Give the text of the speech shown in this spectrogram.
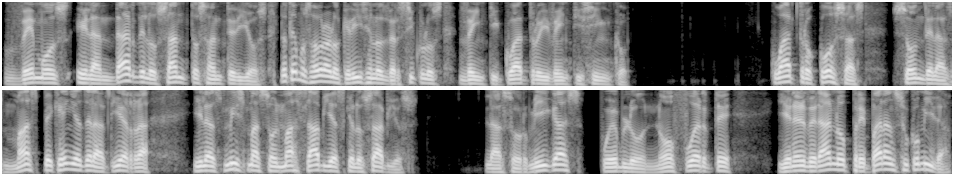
vemos el andar de los santos ante Dios. Notemos ahora lo que dicen los versículos 24 y 25. Cuatro cosas son de las más pequeñas de la tierra, y las mismas son más sabias que los sabios. Las hormigas, pueblo no fuerte, y en el verano preparan su comida.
